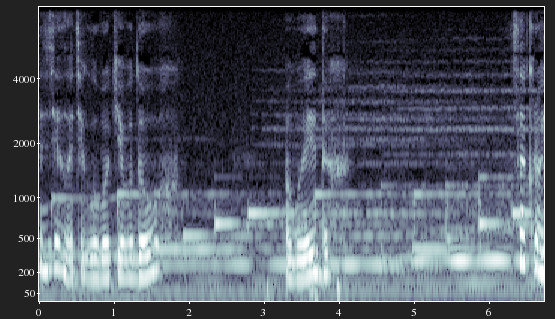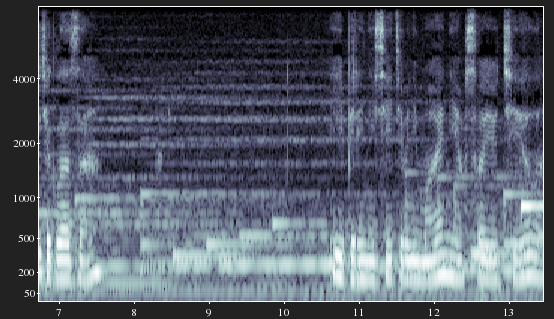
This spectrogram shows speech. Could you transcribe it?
Сделайте глубокий вдох, выдох. Закройте глаза и перенесите внимание в свое тело,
